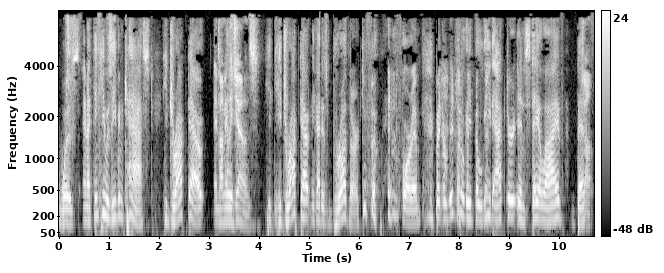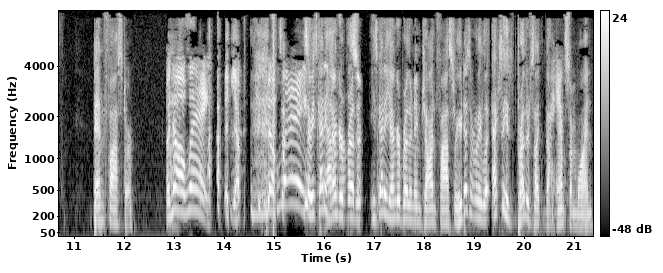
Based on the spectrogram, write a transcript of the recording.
was, and I think he was even cast. He dropped out and Tommy Lee Jones. he, he dropped out and he got his brother to fill in for him. But originally, the lead actor in Stay Alive, Ben John. Ben Foster. Oh, no way! yep. No way! So he's got a That's younger awesome. brother. He's got a younger brother named Jon Foster who doesn't really look. Actually, his brother's like the handsome one.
